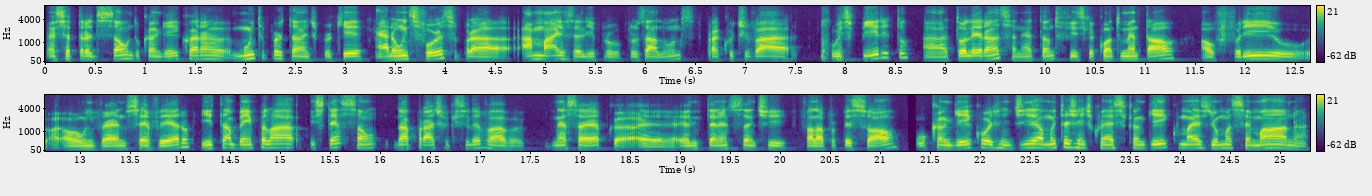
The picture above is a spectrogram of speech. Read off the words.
essa tradição do Kangeiko era muito importante, porque era um esforço para a mais ali para os alunos, para cultivar o espírito, a tolerância, né, tanto física quanto mental, ao frio, ao inverno severo e também pela extensão da prática que se levava nessa época é, é interessante falar para o pessoal. O Kangeiko hoje em dia, muita gente conhece Kangeiko mais de uma semana,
